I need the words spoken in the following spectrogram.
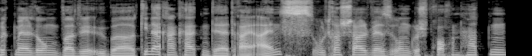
Rückmeldung, weil wir über Kinderkrankheiten der 3.1 Ultraschallversion gesprochen hatten.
